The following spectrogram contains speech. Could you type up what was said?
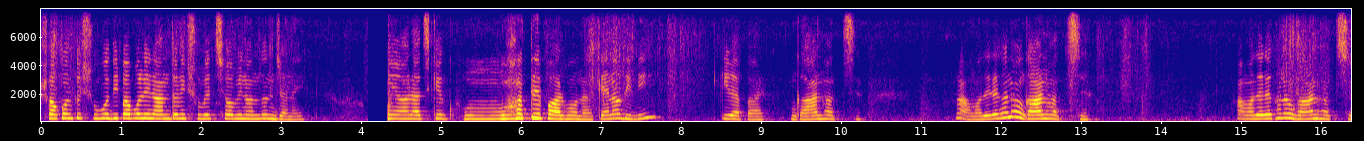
সকলকে শুভ দীপাবলির আন্তরিক শুভেচ্ছা অভিনন্দন জানাই। আমি আর আজকে ঘুমাতে পারব না। কেন দিদি? কি ব্যাপার? গান হচ্ছে। আমাদের এখানেও গান হচ্ছে। আমাদের এখানেও গান হচ্ছে।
